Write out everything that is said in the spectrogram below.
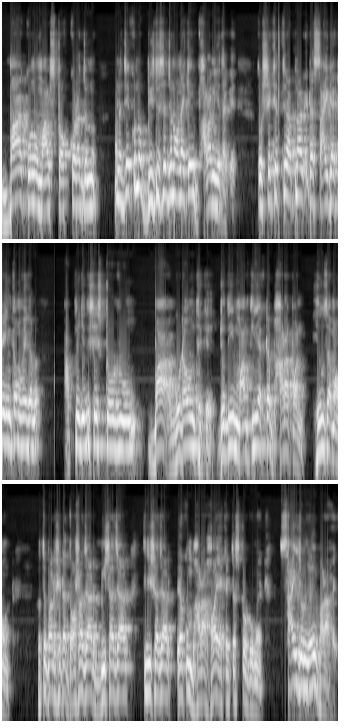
বা কোনো মাল স্টক করার জন্য মানে যে কোনো বিজনেসের জন্য অনেকেই ভাড়া নিয়ে থাকে। তো সেক্ষেত্রে আপনার এটা সাইড একটা ইনকাম হয়ে গেল। আপনি যদি সেই স্টোর রুম বা গোডাউন থেকে যদি মান্থলি একটা ভাড়া পান হিউজ অ্যামাউন্ট হতে পারে সেটা দশ হাজার, বিশ হাজার, তিরিশ হাজার, এরকম ভাড়া হয় এক একটা স্টোর রুমের সাইজ অনুযায়ী ভাড়া হয়।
